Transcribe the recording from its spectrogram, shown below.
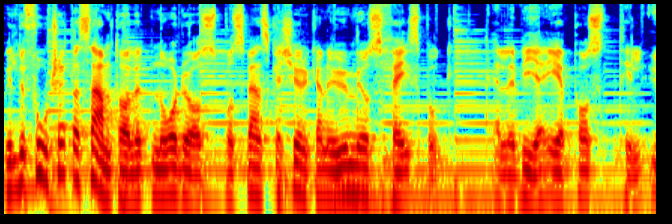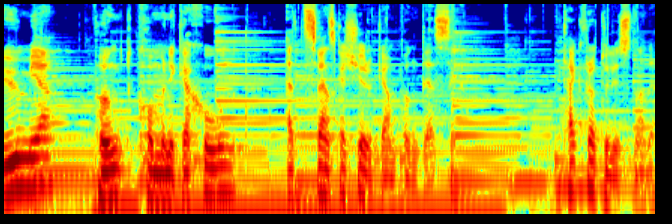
Vill du fortsätta samtalet når du oss på Svenska kyrkan i Umeås Facebook eller via e-post till umia.kommunikation svenskakyrkan.se. Tack för att du lyssnade.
